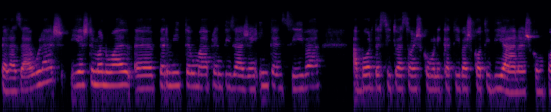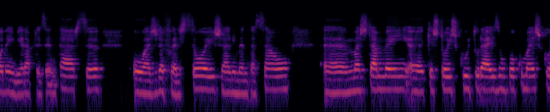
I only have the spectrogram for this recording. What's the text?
pelas aulas e este manual uh, permite uma aprendizagem intensiva, aborda situações comunicativas cotidianas, como podem ver apresentar-se, ou as refeições, a alimentação, uh, mas também questões culturais um pouco mais co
